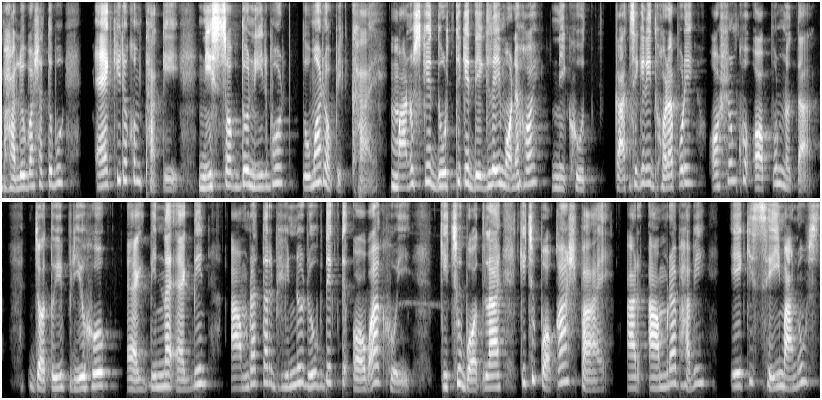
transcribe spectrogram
ভালোবাসা তবু একই রকম থাকে, নিঃশব্দ নির্ভর তোমার অপেক্ষায়। মানুষকে দূর থেকে দেখলেই মনে হয় নিখুঁত, কাছে গেলেই ধরা পড়ে অসংখ্য অপূর্ণতা। যতই প্রিয় হোক, একদিন না একদিন আমরা তার ভিন্ন রূপ দেখতে অবাক হই। কিছু বদলায়, কিছু প্রকাশ পায়। আর আমরা ভাবি, এ কি সেই মানুষ?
